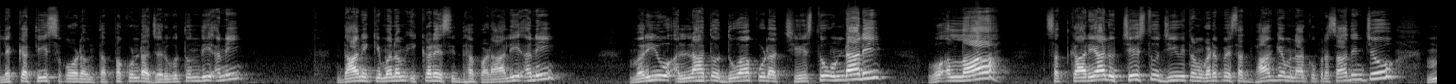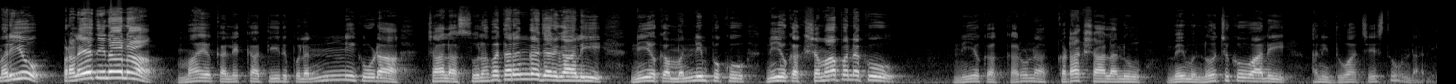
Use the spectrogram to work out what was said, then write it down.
లెక్క తీసుకోవడం తప్పకుండా జరుగుతుంది అని దానికి మనం ఇక్కడే సిద్ధపడాలి అని మరియు అల్లాహతో దువా కూడా చేస్తూ ఉండాలి. ఓ అల్లాహ్ సత్కార్యాలు చేస్తూ జీవితం గడిపే సద్భాగ్యం నాకు ప్రసాదించు. మరియు ప్రళయ దినాన మా యొక్క లెక్క తీర్పులన్నీ కూడా చాలా సులభతరంగా జరగాలి. నీ యొక్క మన్నింపుకు నీ యొక్క క్షమాపణకు నీ యొక్క కరుణ కటాక్షాలను మేము నోచుకోవాలి అని దువా చేస్తూ ఉండాలి.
